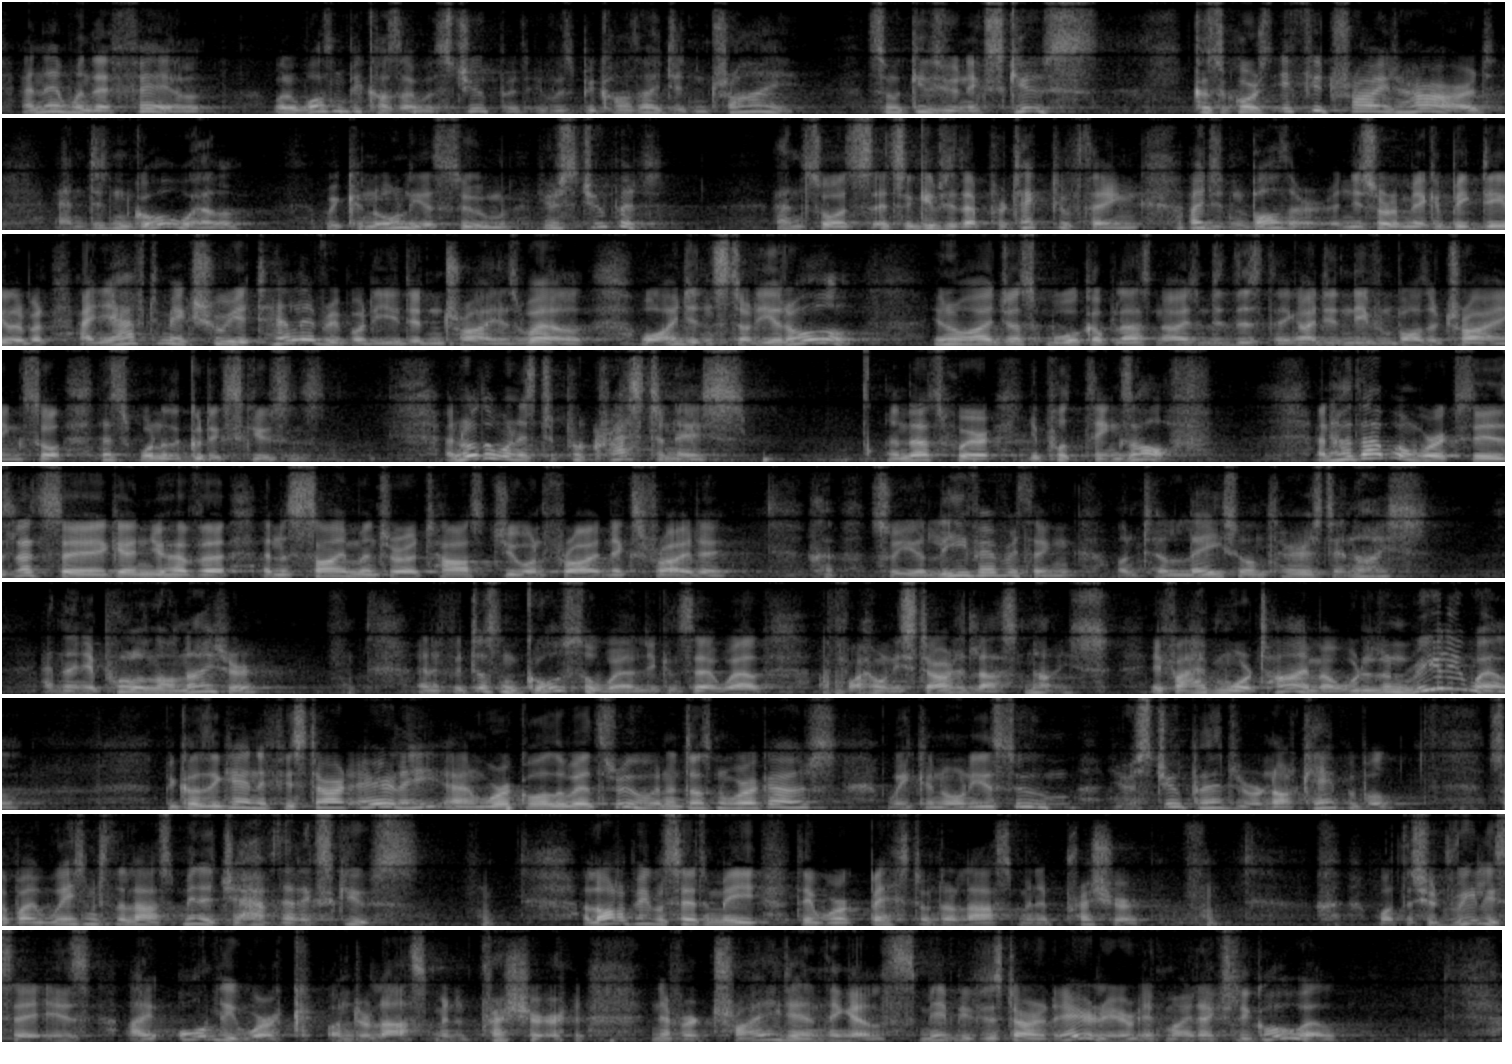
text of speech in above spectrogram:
And then when they fail, well, it wasn't because I was stupid, it was because I didn't try. So it gives you an excuse. Because, of course, if you tried hard and didn't go well, we can only assume you're stupid. And so it's, it's, it gives you that protective thing. I didn't bother. And you sort of make a big deal about it. And you have to make sure you tell everybody you didn't try as well. Oh, I didn't study at all. You know, I just woke up last night and did this thing. I didn't even bother trying. So that's one of the good excuses. Another one is to procrastinate. And that's where you put things off. And how that one works is, let's say, again, you have a, an assignment or a task due on Friday, next Friday. so you leave everything until late on Thursday night. And then you pull an all-nighter and if it doesn't go so well, you can say, well, I only started last night, if I had more time, I would have done really well. Because again, if you start early and work all the way through and it doesn't work out, we can only assume you're stupid or not capable. So by waiting to the last minute, you have that excuse. A lot of people say to me they work best under last minute pressure. what they should really say is, I only work under last minute pressure, never tried anything else. Maybe if you started earlier, it might actually go well.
